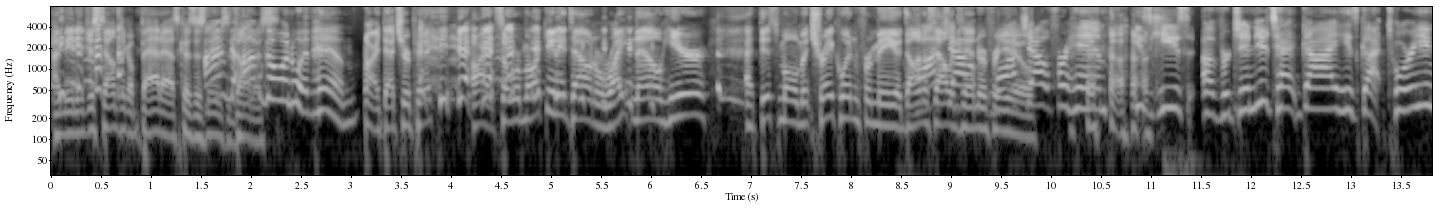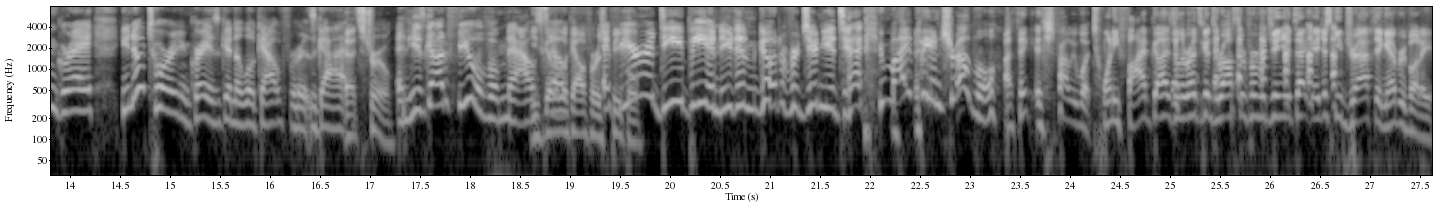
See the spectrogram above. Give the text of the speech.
I mean, he just sounds like a badass because his name's I'm, Adonis. I'm going with him. All right, that's your pick. All right, so we're marking it down right now here at this moment. Trey Quinn for me, Adonis watch Alexander out, for watch you. Watch out for him. he's he's a Virginia Tech guy. He's got Torrian Gray. You know Torrian Gray is going to look out for his guy. That's true. And he's got a few of them now. He's gonna look out for his if people. If you're a DB and you didn't go to Virginia Tech, you might be in trouble. I think it's probably what 25 guys on the Redskins roster from Virginia Tech. They just keep drafting everybody.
